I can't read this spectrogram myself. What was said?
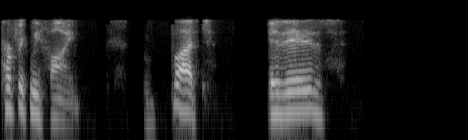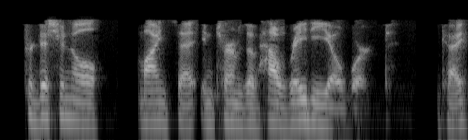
perfectly fine but it is traditional mindset in terms of how radio worked. Okay.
